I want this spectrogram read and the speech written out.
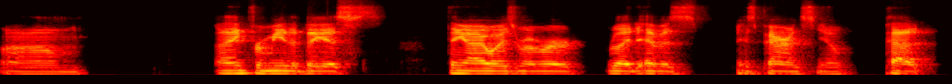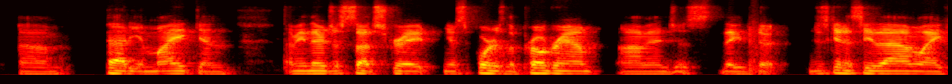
Um, I think for me the biggest thing I always remember related to him is his parents. You know, Pat, um, Patty, and Mike, and I mean they're just such great you know supporters of the program, um, and just they just getting to see them like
